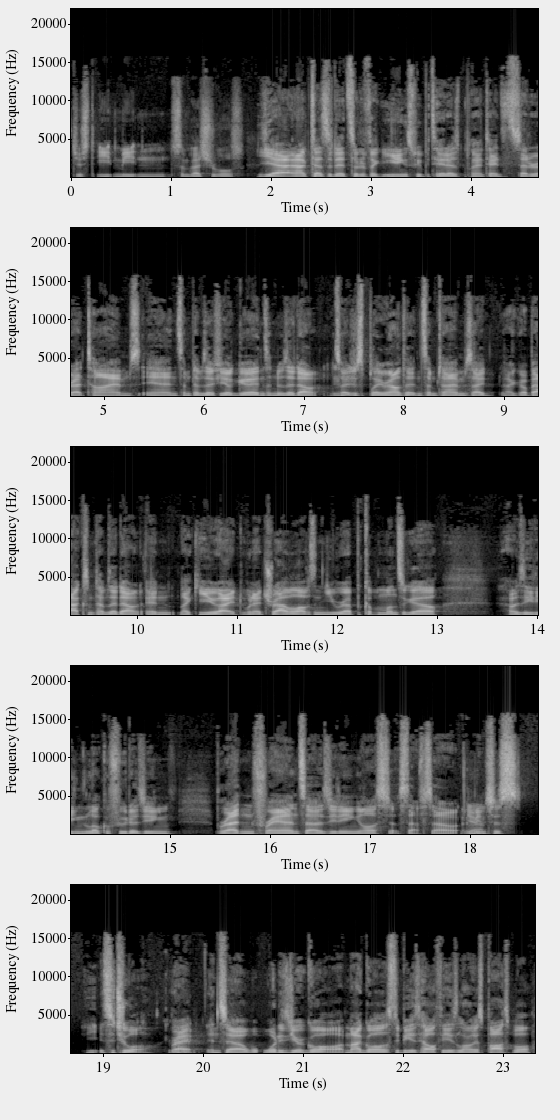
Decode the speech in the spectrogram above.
just eat meat and some vegetables. Yeah, and I've tested it sort of like eating sweet potatoes, plantains, etc. at times, and sometimes I feel good, and sometimes I don't. So mm-hmm. I just play around with it, and sometimes I I go back, sometimes I don't. And like you, I when I travel, I was in Europe a couple months ago. I was eating local food. I was eating bread in France. I was eating all this stuff. So I yeah. mean, it's just it's a tool, right? right? And so, what is your goal? My goal is to be as healthy as long as possible.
